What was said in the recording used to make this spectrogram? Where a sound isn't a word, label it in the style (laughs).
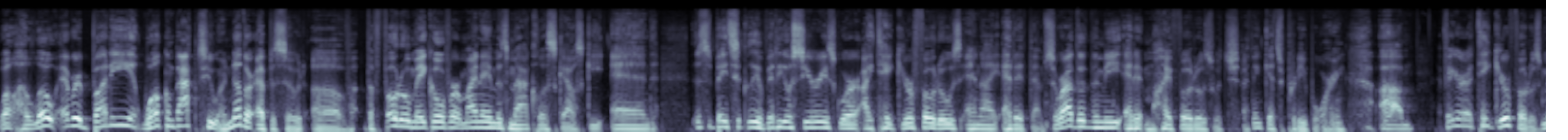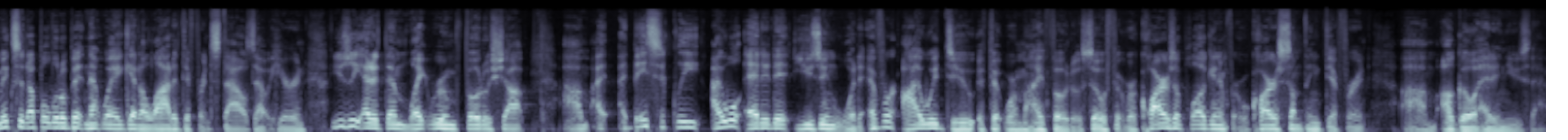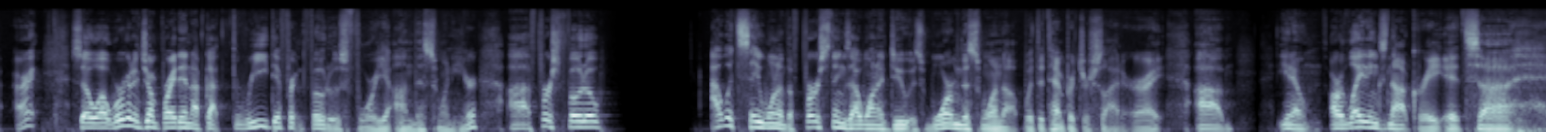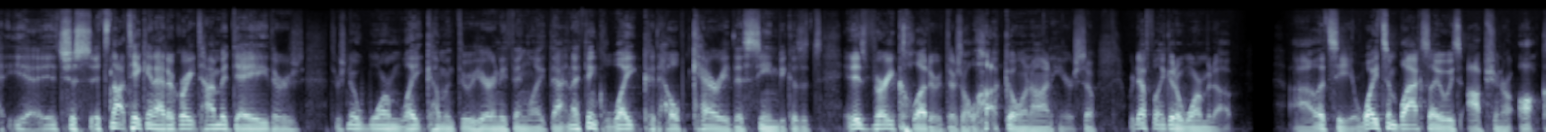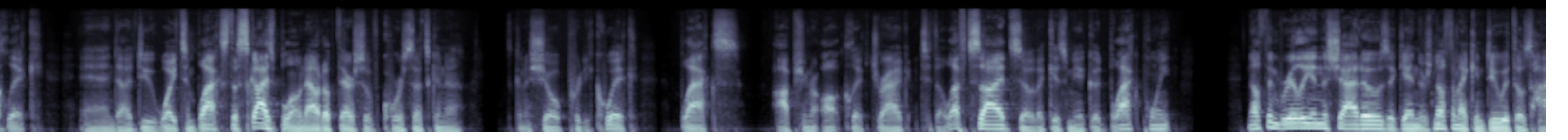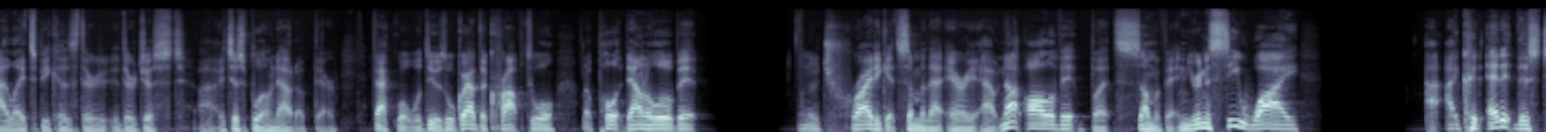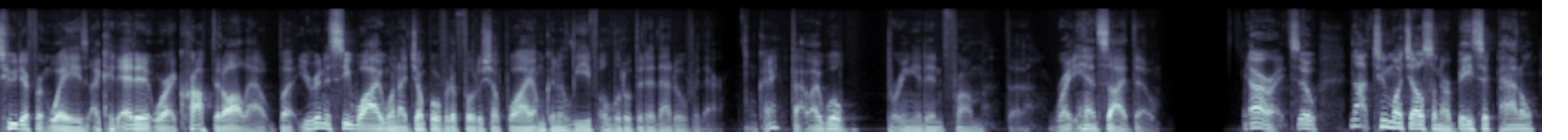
Well, hello, everybody. Welcome back to another episode of The Photo Makeover. My name is Matt Kloskowski, and this is basically a video series where I take your photos and I edit them. So rather than me edit my (laughs) photos, which I think gets pretty boring, um, I figure I'd take your photos, mix it up a little bit, and that way I get a lot of different styles out here. And I usually edit them Lightroom, Photoshop. Um, I, I basically I will edit it using whatever I would do if it were my photo. So if it requires a plugin, if it requires something different, um, I'll go ahead and use that. All right. So uh, we're going to jump right in. I've got three different photos for you on this one here. Uh, first photo. I would say one of the first things I want to do is warm this one up with the temperature slider. All right. Um, you know, our lighting's not great. It's uh, yeah, it's just it's not taken at a great time of day. There's there's no warm light coming through here or anything like that. And I think light could help carry this scene because it's it is very cluttered. There's a lot (laughs) going on here. So we're definitely going to warm it up. Uh, let's see here. Whites and blacks, I always option or alt click and uh, do whites and blacks. The sky's blown out up there, so of course that's gonna it's gonna show pretty quick. Blacks, option or alt click, drag to the left side, so that gives me a good black point. Nothing really in the shadows. Again, there's nothing I can do with those highlights because they're they're just uh, it's just blown out up there. In fact, what we'll do is we'll grab the crop tool. I'm gonna pull it down a little bit I'm going to try to get some of that area out. Not all of it, but some of it. And you're going to see why I could edit this two different ways. I could edit it where I cropped it all out, but you're going to see why when I jump over to Photoshop, why I'm going to leave a little bit of that over there. Okay. I will bring it in from the right hand side though. All right. So not too much else on our basic panel.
